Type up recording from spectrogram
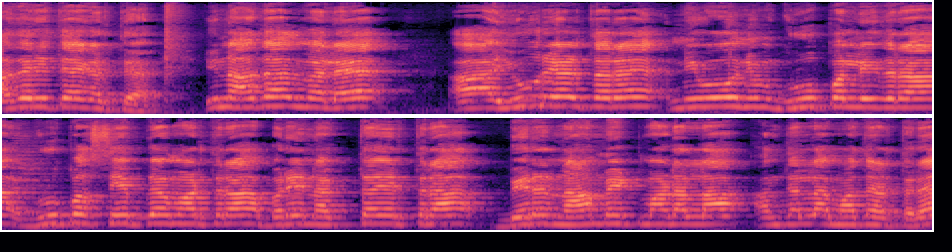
ಅದೇ ರೀತಿಯಾಗಿರುತ್ತೆ ಇನ್ನು ಅದಾದಮೇಲೆ ಇವ್ರು ಹೇಳ್ತಾರೆ, ನೀವು ನಿಮ್ಮ ಗ್ರೂಪಲ್ಲಿ ಇದ್ದೀರಾ ಗ್ರೂಪಲ್ಲಿ ಸೇಫ್ಗೆ ಮಾಡ್ತೀರಾ, ಬರೀ ನಗ್ತಾ ಇರ್ತೀರಾ, ಬೇರೆ ನಾಮಿನೇಟ್ ಮಾಡಲ್ಲ ಅಂತೆಲ್ಲ ಮಾತಾಡ್ತಾರೆ.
